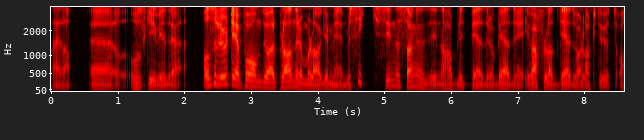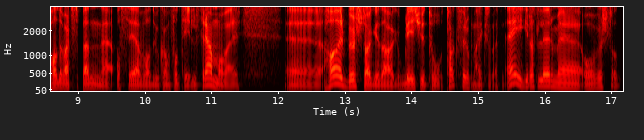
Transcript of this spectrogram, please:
Nei da. Uh, hun skriver videre. Og så lurte jeg på om du har planer om å lage mer musikk. Synes sangene dine har blitt bedre og bedre, i hvert fall av det du har lagt ut, og hadde vært spennende å se hva du kan få til fremover. Uh, har bursdag i dag, blir 22. Takk for oppmerksomheten. Hei, gratulerer med overstått,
